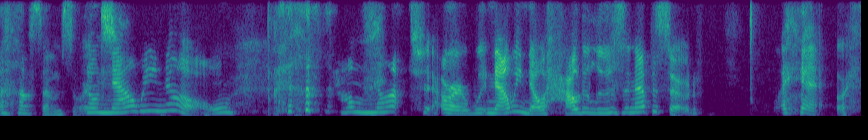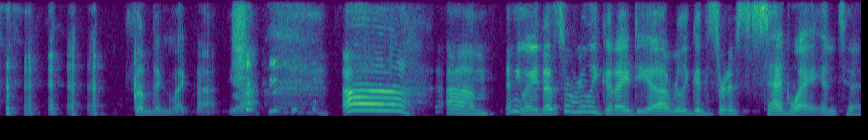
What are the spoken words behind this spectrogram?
of some sort So now we know how not to, or we, now we know how to lose an episode. or something like that. Yeah. uh, um, anyway, that's a really good idea, a really good sort of segue into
